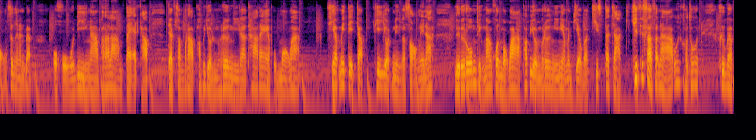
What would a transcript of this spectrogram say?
2 ซึ่งอันนั้นแบบโอ้โห ดีงามพระรามแปดครับ แต่สำหรับภาพยนตร์เรื่องนี้แล้วท่าแรกผมมองว่า เทียบไม่ติดกับที่หยด 1 กับ 2 เลยนะ หรือรวมถึงบางคนบอกว่าภาพยนตร์เรื่องนี้เนี่ยมันเกี่ยวกับคริสตจักรคริสตศาสนาอุ้ยขอโทษ คือแบบ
